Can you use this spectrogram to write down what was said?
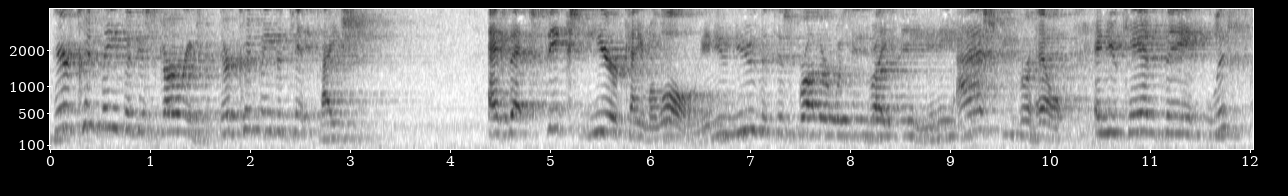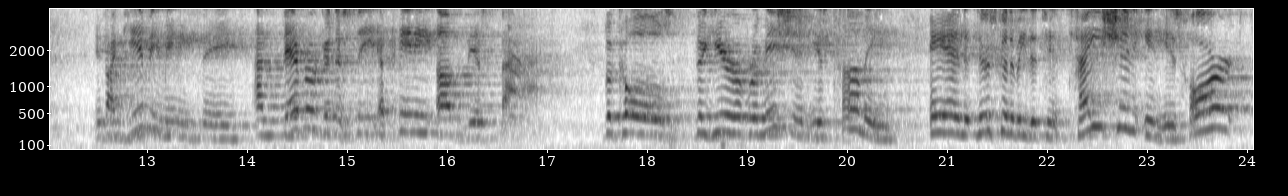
there could be the discouragement, there could be the temptation. As that sixth year came along and you knew that this brother was in great need and he asked you for help, and you can think, listen, if I give him anything, I'm never going to see a penny of this back because the year of remission is coming and there's going to be the temptation in his heart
